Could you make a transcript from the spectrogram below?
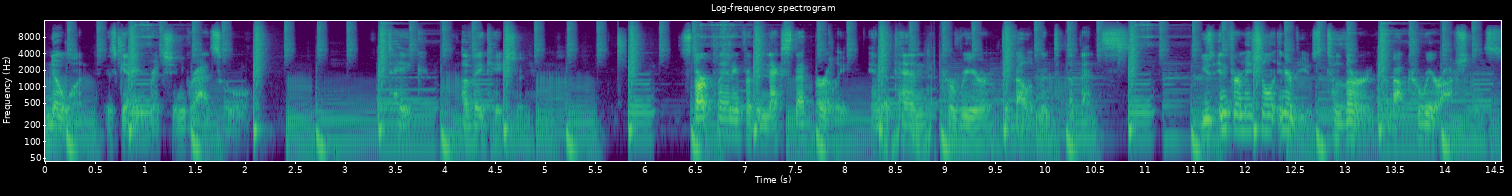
No one is getting rich in grad school. Take a vacation. Start planning for the next step early and attend career development events. Use informational interviews to learn about career options.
